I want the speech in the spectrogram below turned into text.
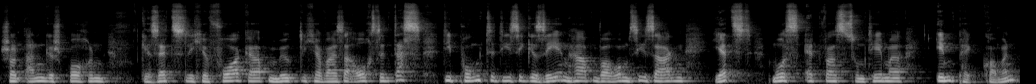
schon angesprochen, gesetzliche Vorgaben möglicherweise auch. Sind das die Punkte, die Sie gesehen haben, warum Sie sagen, jetzt muss etwas zum Thema Impact kommen?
